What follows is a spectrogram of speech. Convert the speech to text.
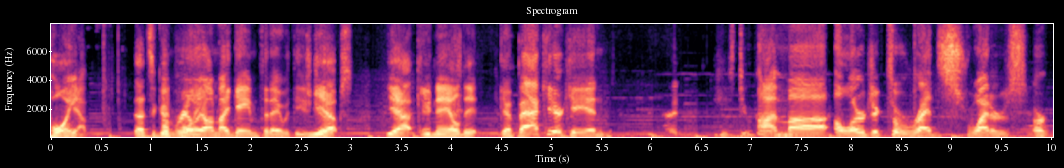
point. Yep. That's a good I'm really on my game today with these jokes. Yep. jokes. Yeah, you nailed it. Get back here, Kian. He's too good. I'm uh, allergic to red sweaters or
